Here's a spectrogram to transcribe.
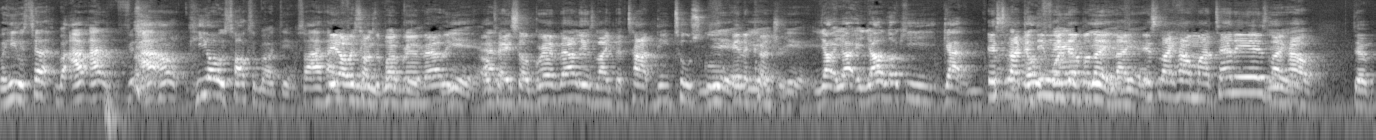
But he was telling, but I, I, I, I don't, he always talks about them. So I He always talks about Grand Valley. Yeah. Okay, so Grand Valley is like the top D two school yeah, in the yeah, country. Yeah. Y'all, y'all, y'all low key got. It's like a D one double A. Like yeah. it's like how Montana is. Like how the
